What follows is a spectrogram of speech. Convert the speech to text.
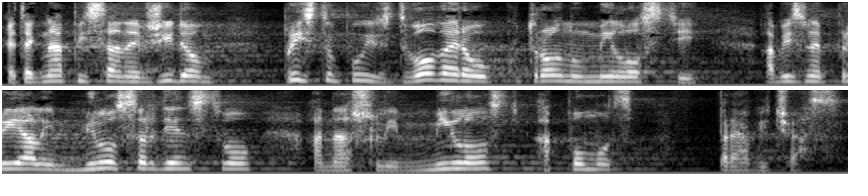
Je tak napísané v Židom, pristupuj s dôverou k trónu milosti, aby sme prijali milosrdenstvo a našli milosť a pomoc v pravý čas.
